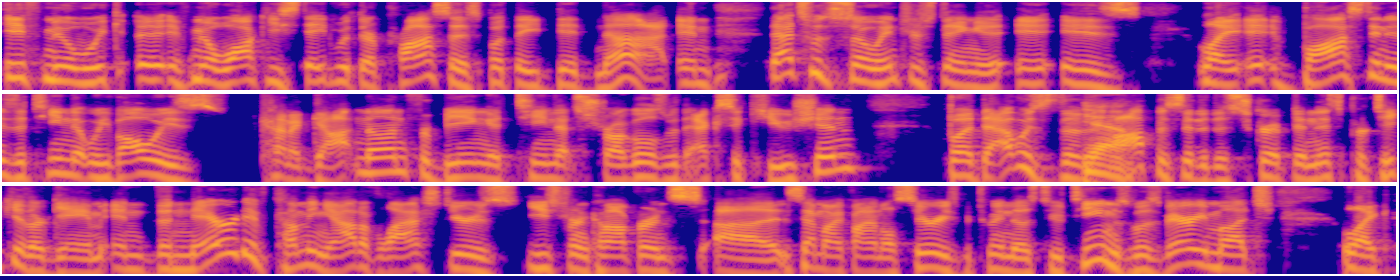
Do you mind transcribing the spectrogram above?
if Milwaukee, if Milwaukee stayed with their process, but they did not. And that's what's so interesting is like it, Boston is a team that we've always kind of gotten on for being a team that struggles with execution. But that was the yeah. opposite of the script in this particular game. And the narrative coming out of last year's Eastern Conference uh, semifinal series between those two teams was very much like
